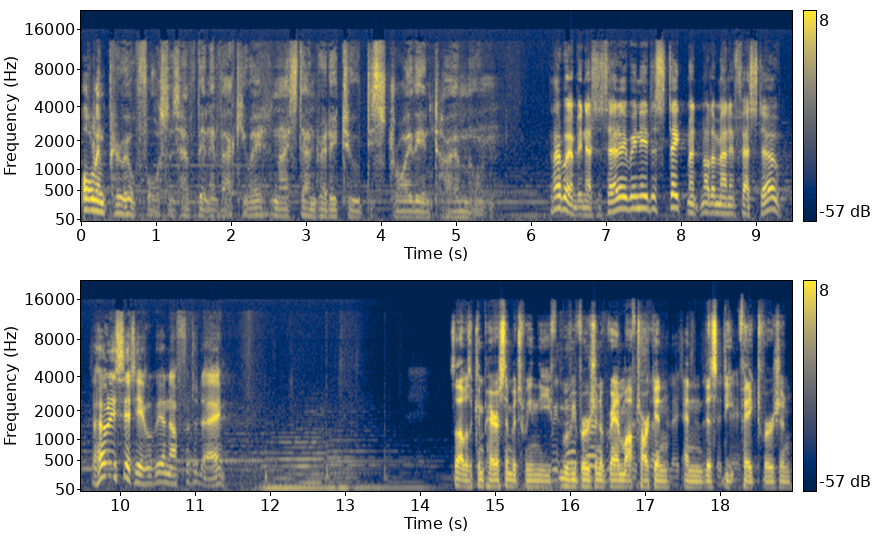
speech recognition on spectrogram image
All Imperial forces have been evacuated, and I stand ready to destroy the entire moon. That won't be necessary. We need a statement, not a manifesto. The Holy City will be enough for today. So that was a comparison between the movie version of Grand Moff Tarkin and this deepfaked version.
